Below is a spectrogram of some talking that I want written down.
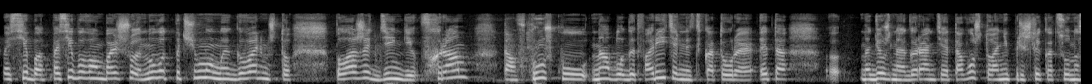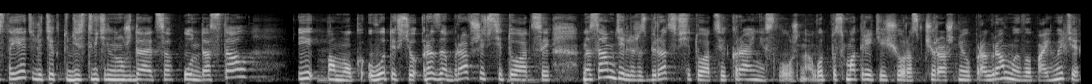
Спасибо, спасибо вам большое. Ну вот почему мы говорим, что положить деньги в храм, там, в кружку на благотворительность, которая это э, надежная гарантия того, что они пришли к отцу-настоятелю, те, кто действительно нуждается, он достал, и помог. Вот и все. Разобравшись в ситуации. На самом деле разбираться в ситуации крайне сложно. Вот посмотрите еще раз вчерашнюю программу, и вы поймете,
